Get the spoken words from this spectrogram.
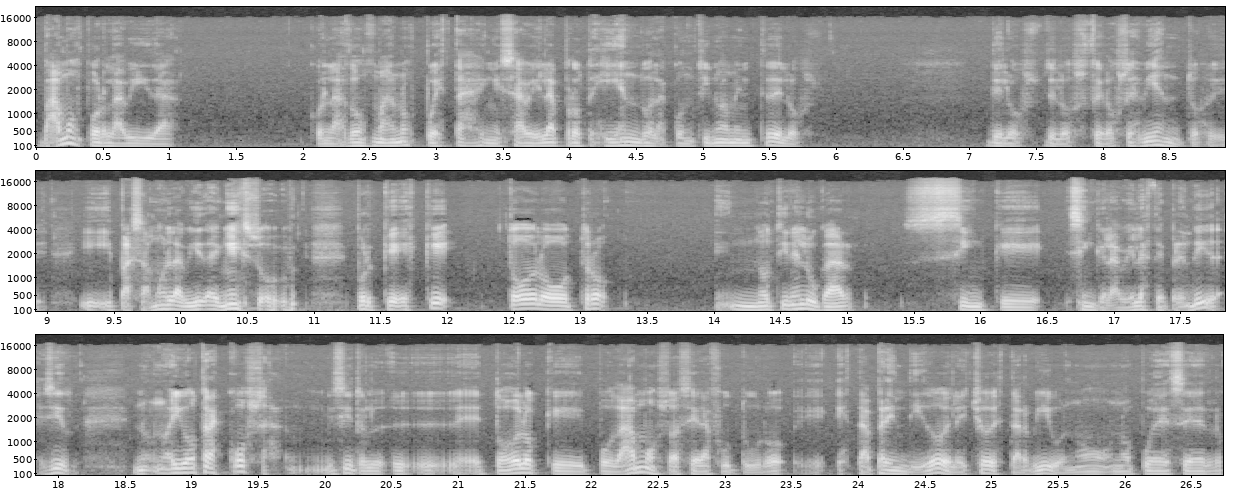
vamos por la vida con las dos manos puestas en esa vela, protegiéndola continuamente de los de los, de los feroces vientos y, pasamos la vida en eso, porque es que todo lo otro no tiene lugar sin que, sin que la vela esté prendida. Es decir, no, no, hay otra cosa. Es decir, todo lo que podamos hacer a futuro eh, está prendido del hecho de estar vivo. No, no, puede, ser,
